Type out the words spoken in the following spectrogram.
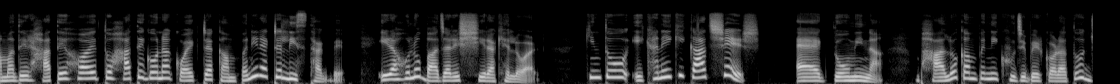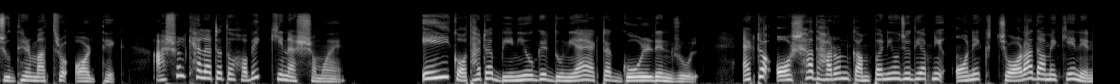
আমাদের হাতে হয়তো হাতে গোনা কয়েকটা কোম্পানির একটা লিস্ট থাকবে। এরা হলো বাজারের সেরা খেলোয়াড়। কিন্তু এখানেই কি কাজ শেষ? একদমই না। ভালো কোম্পানি খুঁজে বের করা তো যুদ্ধের মাত্র অর্ধেক। আসল খেলাটা তো হবে কেনার সময়ে। এই কথাটা বিনিয়োগের দুনিয়ায় একটা গোল্ডেন রুল। একটা অসাধারণ কোম্পানিও যদি আপনি অনেক চড়া দামে কেনেন,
